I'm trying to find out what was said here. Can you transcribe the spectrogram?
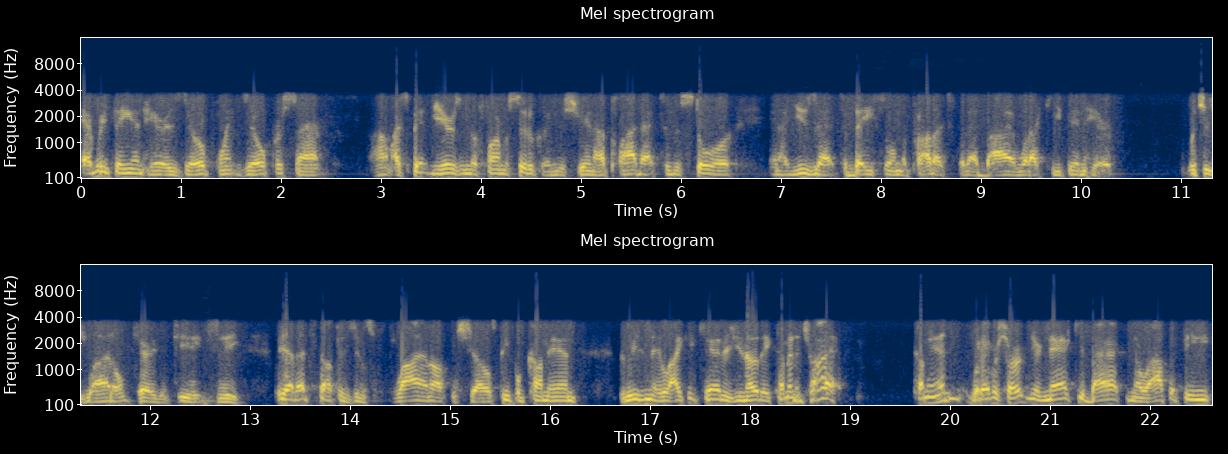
Everything in here is 0.0%. Um, I spent years in the pharmaceutical industry, and I apply that to the store, and I use that to base on the products that I buy and what I keep in here, which is why I don't carry the THC. But yeah, that stuff is just flying off the shelves. People come in. The reason they like it, Ken, is you know they come in and try it. Come in, whatever's hurting your neck, your back, neuropathy,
